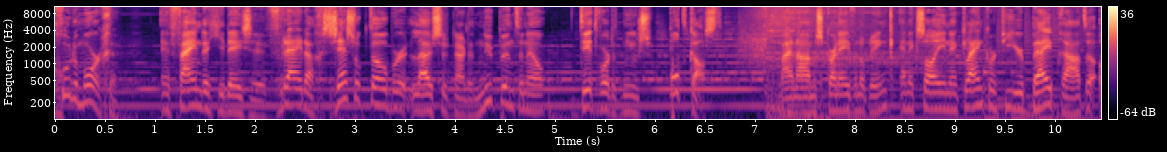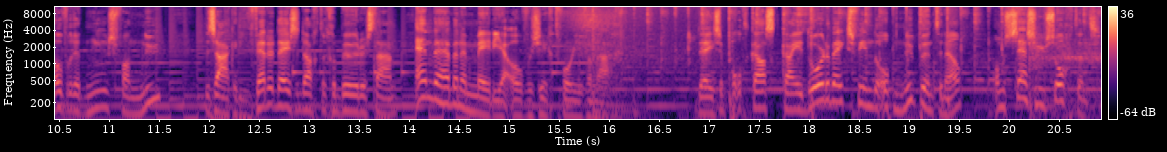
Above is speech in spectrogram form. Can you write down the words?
Goedemorgen en fijn dat je deze vrijdag 6 oktober luistert naar de Nu.nl Dit wordt het nieuws podcast. Mijn naam is Carne van der Brink en ik zal je in een klein kwartier bijpraten over het nieuws van nu, de zaken die verder deze dag te gebeuren staan en we hebben een mediaoverzicht voor je vandaag. Deze podcast kan je door de week vinden op nu.nl om 6 uur ochtends.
